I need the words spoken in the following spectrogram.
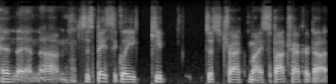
and then um, just basically keep just track my spot tracker dot.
